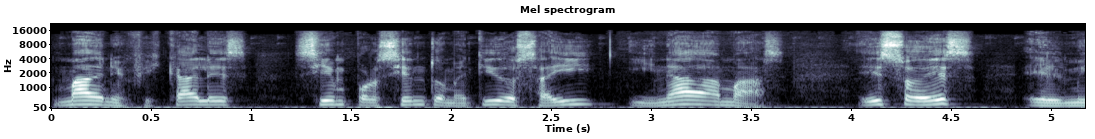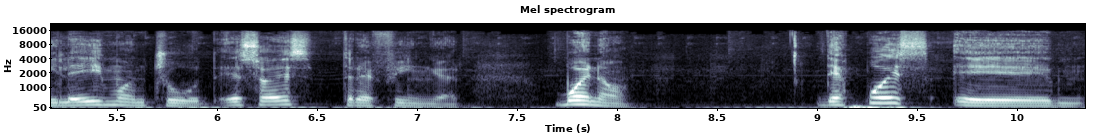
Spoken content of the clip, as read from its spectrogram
madres fiscales, 100% metidos ahí y nada más. Eso es el mileísmo en Chubut, eso es Trefinger. Bueno, después eh,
